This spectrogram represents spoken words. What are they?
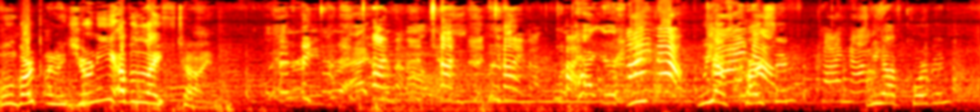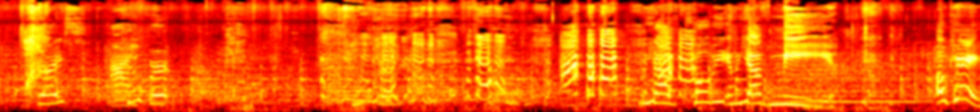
will embark on a journey of a lifetime. Time out. Time, out. Time, out. we have Carson. We have Corbin, Bryce, Hi. Cooper. We have Kobe and we have me. Okay.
